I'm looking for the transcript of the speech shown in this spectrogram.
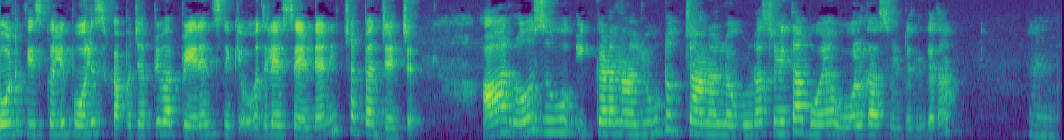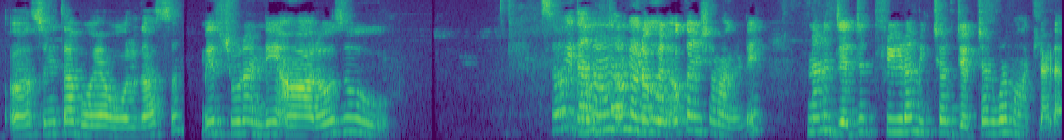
కోర్టుకు తీసుకెళ్ళి పోలీసులకు అప్పచెప్పి వాళ్ళ పేరెంట్స్ని వదిలేసేయండి అని చెప్పారు జడ్జ్ ఆ రోజు ఇక్కడ నా యూట్యూబ్ ఛానల్లో కూడా సునీత బోయా ఓల్గాస్ ఉంటుంది కదా? ఆ, సునీత బోయా ఓల్గాస్. మీరు చూడండి ఆ రోజు సో ఒక- నిమిషం ఆగండి. నన్ను జడ్జి ఫ్రీడమ్ ఇచ్చారు జడ్జి అని కూడా మాట్లాడా.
